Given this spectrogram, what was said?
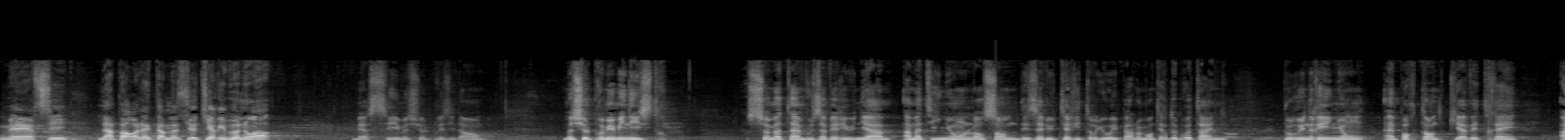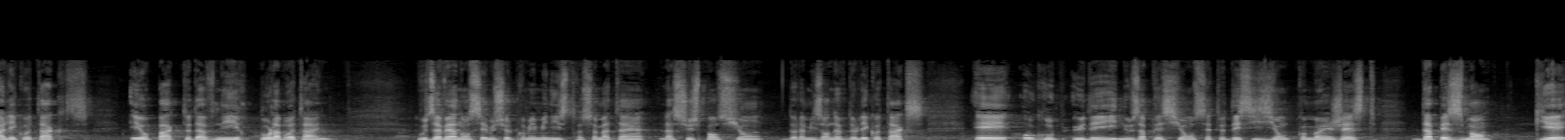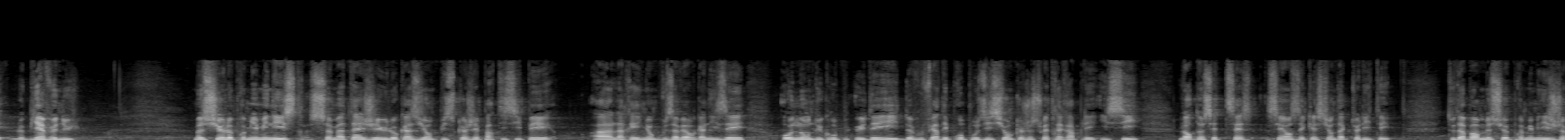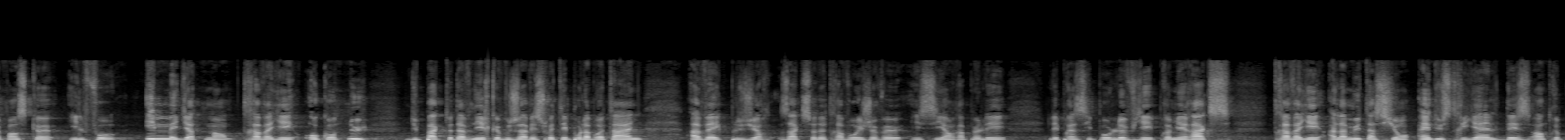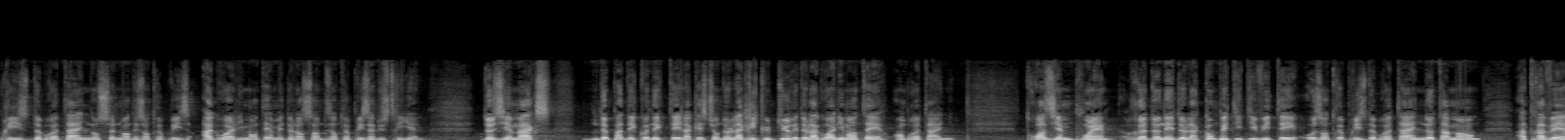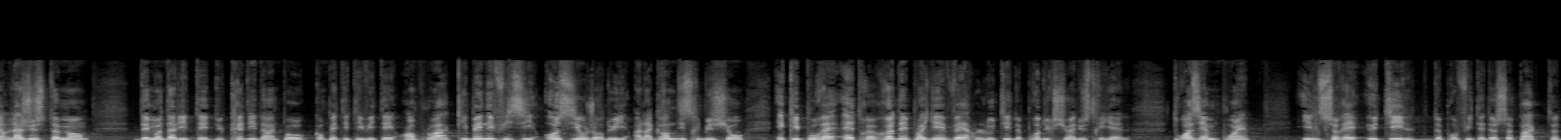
Merci. La parole est à Monsieur Thierry Benoît. Merci, Monsieur le Président. Monsieur le Premier ministre, ce matin, vous avez réuni à, à Matignon l'ensemble des élus territoriaux et parlementaires de Bretagne pour une réunion importante qui avait trait à l'écotaxe et au pacte d'avenir pour la Bretagne. Vous avez annoncé, Monsieur le Premier ministre, ce matin la suspension de la mise en œuvre de l'écotaxe et au groupe UDI, nous apprécions cette décision comme un geste d'apaisement qui est le bienvenu. Monsieur le Premier ministre, ce matin, j'ai eu l'occasion, puisque j'ai participé à la réunion que vous avez organisée, au nom du groupe UDI, de vous faire des propositions que je souhaiterais rappeler ici lors de cette séance des questions d'actualité. Tout d'abord, Monsieur le Premier ministre, je pense qu'il faut immédiatement travailler au contenu du pacte d'avenir que vous avez souhaité pour la Bretagne, avec plusieurs axes de travaux, et je veux ici en rappeler les principaux leviers. Premier axe, travailler à la mutation industrielle des entreprises de Bretagne, non seulement des entreprises agroalimentaires, mais de l'ensemble des entreprises industrielles. Deuxième axe, ne pas déconnecter la question de l'agriculture et de l'agroalimentaire en Bretagne. Troisième point, redonner de la compétitivité aux entreprises de Bretagne, notamment à travers l'ajustement des modalités du crédit d'impôt compétitivité emploi qui bénéficie aussi aujourd'hui à la grande distribution et qui pourrait être redéployé vers l'outil de production industrielle. Troisième point, il serait utile de profiter de ce pacte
